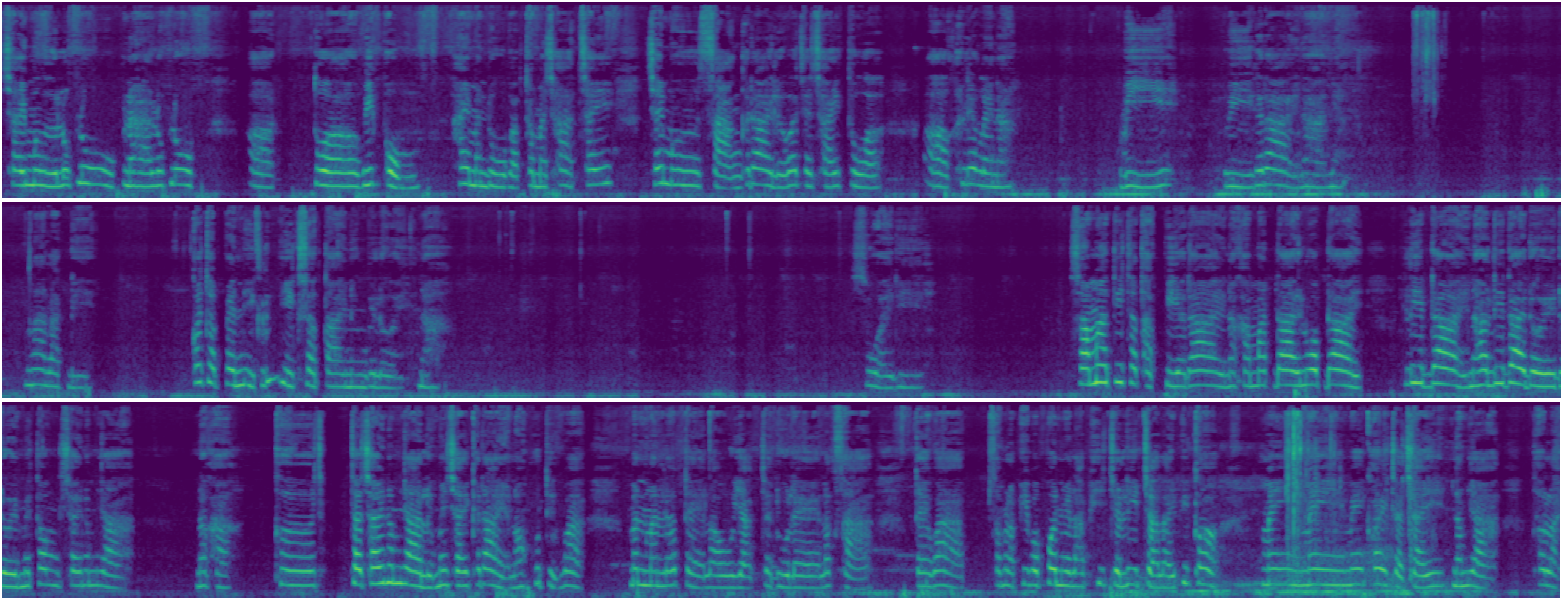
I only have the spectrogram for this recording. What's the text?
ใช้มือลูบๆนะคะลูบๆเอ่อ ตัววิกผมให้มันดูแบบธรรมชาติใช้ใช้มือสางก็ได้หรือว่าจะใช้ตัวเออเขาเรียกอะไรนะหวีหวีก็ได้นะคะเนี่ยน่ารักดี ก็จะเป็นอีกอีกสไตล์หนึ่งไปเลยนะ สวยดี สามารถที่จะถักเปียได้นะคะ มัดได้รวบได้ รีดได้นะคะรีดได้โดยโดยไม่ต้องใช้น้ำยา นะคะ คือจะใช้น้ำยาหรือไม่ใช้ก็ได้เนาะพูดถึงว่ามันมันแล้วแต่เราอยากจะดูแลรักษา แต่ว่าสำหรับพี่ป๊อปเปิ้ลเวลาพี่จะรีดจะอะไรพี่ก็ไม่ไม่ไม่ค่อยจะใช้น้ำยาเท่าไหร่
